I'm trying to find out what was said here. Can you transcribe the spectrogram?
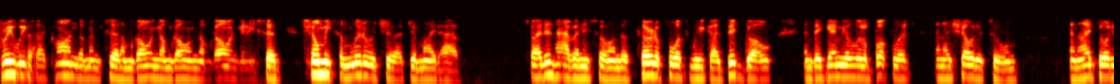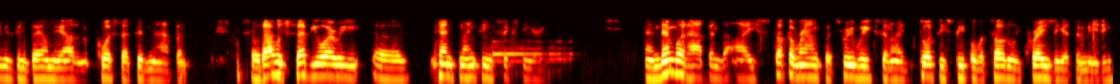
three weeks, I conned him and said, I'm going, I'm going, I'm going. And he said, Show me some literature that you might have. So I didn't have any. So on the third or fourth week, I did go, and they gave me a little booklet, and I showed it to him. And I thought he was going to bail me out, and of course, that didn't happen. So that was February uh, 10th, 1968. And then what happened? I stuck around for three weeks, and I thought these people were totally crazy at the meeting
